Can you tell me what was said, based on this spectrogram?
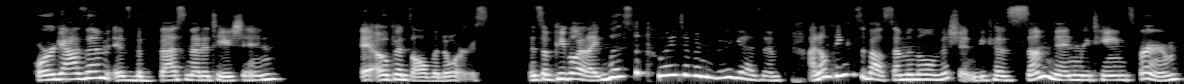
orgasm is the best meditation. It opens all the doors. And so people are like, what's the point of an orgasm? I don't think it's about seminal emission because some men retain sperm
